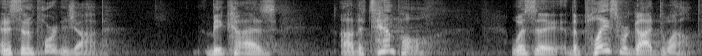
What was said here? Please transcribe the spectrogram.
And it's an important job because uh, the temple was the, the place where God dwelt,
